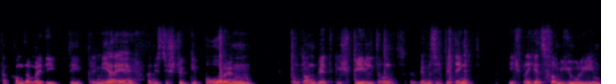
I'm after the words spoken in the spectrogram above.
dann kommt einmal die, die Premiere, dann ist das Stück geboren und dann wird gespielt. Und wenn man sich bedenkt, ich spreche jetzt vom Juli,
